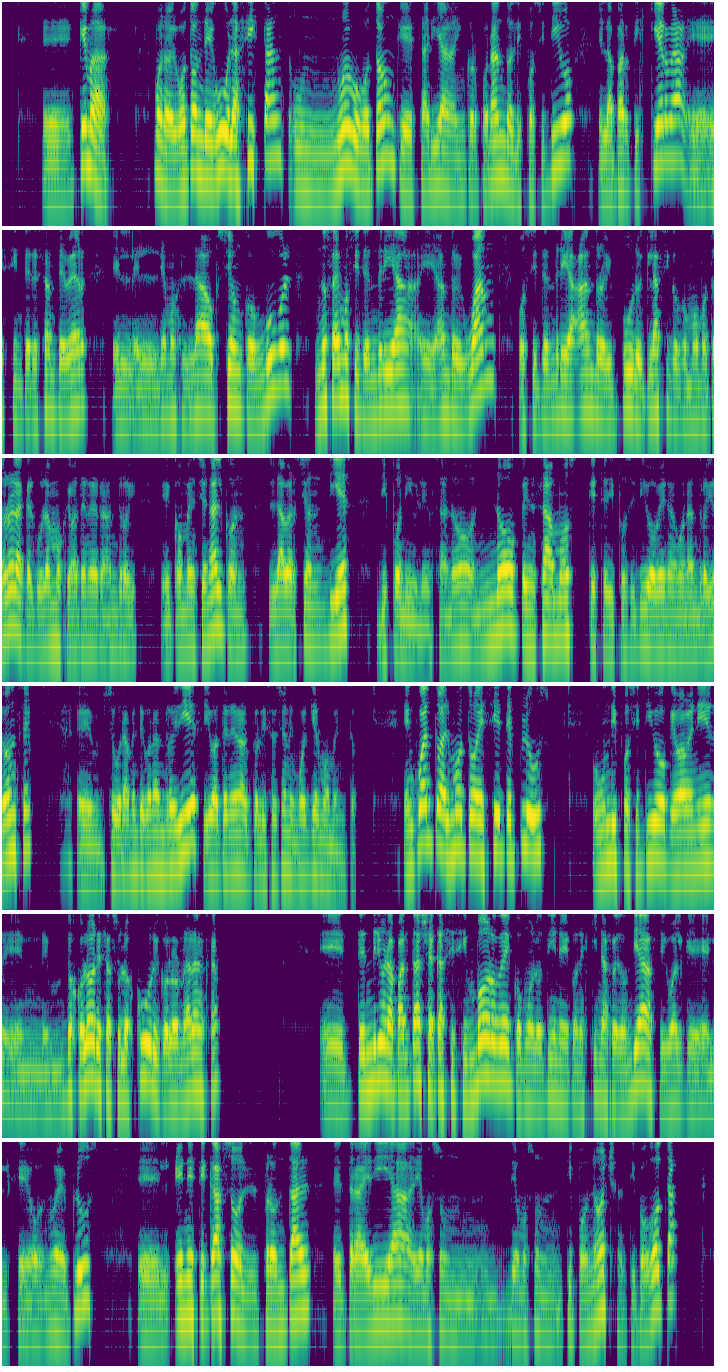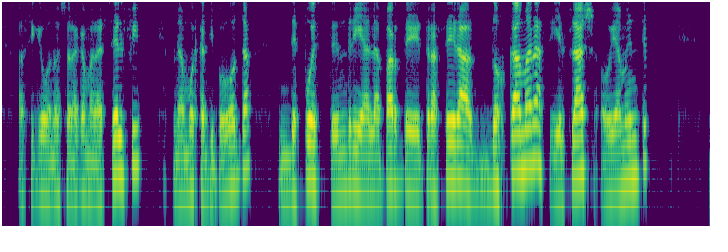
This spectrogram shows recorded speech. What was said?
Eh, ¿Qué más? Bueno, el botón de Google Assistant, un nuevo botón que estaría incorporando el dispositivo en la parte izquierda. Eh, es interesante ver la opción con Google. No sabemos si tendría eh, Android One o si tendría Android puro y clásico como Motorola. Calculamos que va a tener Android convencional con la versión 10 disponible. O sea, no, no pensamos que este dispositivo venga con Android 11. Eh, seguramente con Android 10 y va a tener actualización en cualquier momento. En cuanto al Moto E7 Plus, un dispositivo que va a venir en, dos colores, azul oscuro y color naranja. Eh, tendría una pantalla casi sin borde, como lo tiene con esquinas redondeadas, igual que el G9 Plus. en este caso, el frontal eh, traería digamos, un, digamos, un tipo notch, tipo gota. Así que bueno, eso es la cámara de selfie, una muesca tipo gota. Después tendría la parte trasera dos cámaras y el flash, obviamente.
